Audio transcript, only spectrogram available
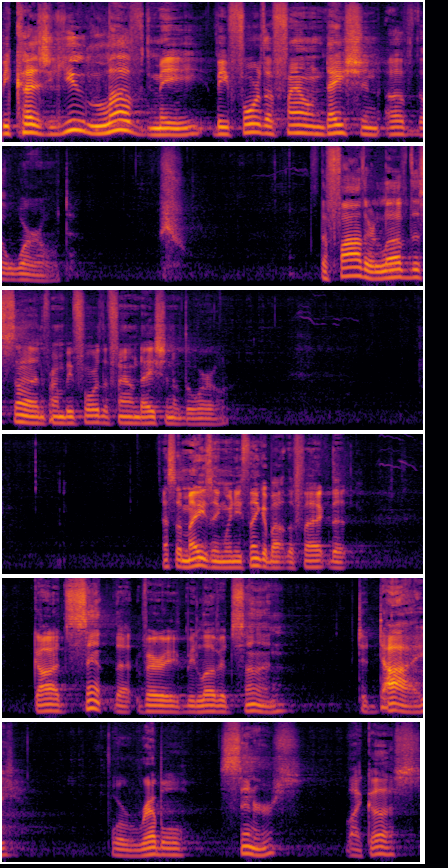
because you loved me before the foundation of the world. Whew. The Father loved the Son from before the foundation of the world. That's amazing when you think about the fact that God sent that very beloved Son to die for rebel sinners like us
